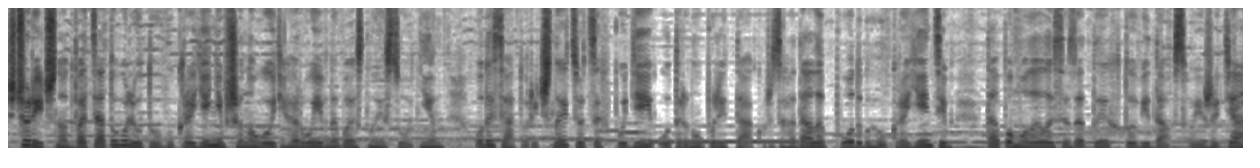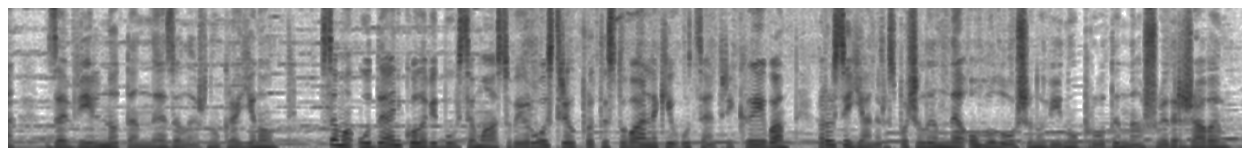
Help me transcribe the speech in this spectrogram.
Щорічно, 20 лютого в Україні вшановують героїв Небесної Сотні. У 10-ту річницю цих подій у Тернополі також згадали подвиги українців та помолилися за тих, хто віддав своє життя за вільну та незалежну Україну. Саме у день, коли відбувся масовий розстріл протестувальників у центрі Києва, росіяни розпочали неоголошену війну проти нашої держави.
